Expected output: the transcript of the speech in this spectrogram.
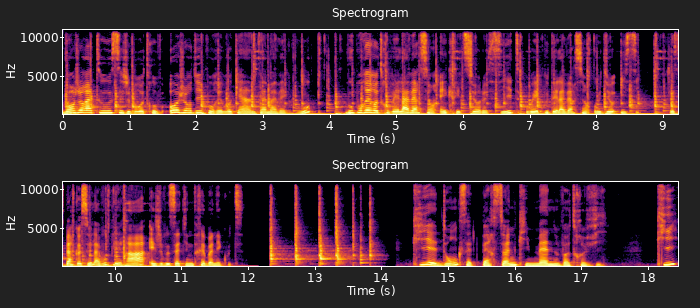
Bonjour à tous, je vous retrouve aujourd'hui pour évoquer un thème avec vous. Vous pourrez retrouver la version écrite sur le site ou écouter la version audio ici. J'espère que cela vous plaira et je vous souhaite une très bonne écoute. Qui est donc cette personne qui mène votre vie? Qui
